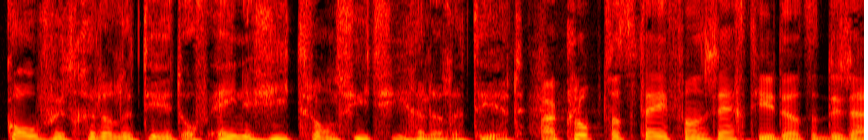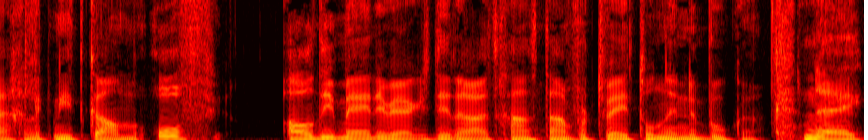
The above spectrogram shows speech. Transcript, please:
COVID-gerelateerd of energietransitie gerelateerd. Maar klopt dat Stefan zegt hier dat het dus eigenlijk niet kan? Of al die medewerkers die eruit gaan staan voor twee ton in de boeken? Nee,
